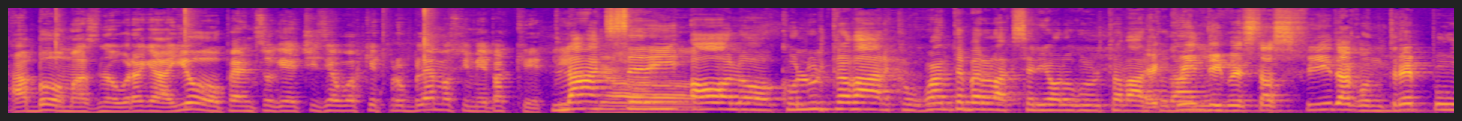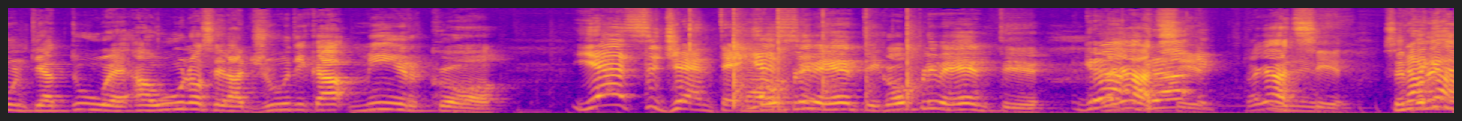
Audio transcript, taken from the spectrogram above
Ah, boh, ma Snow, raga, io penso che ci sia qualche problema sui miei pacchetti. Luxury No. Olo con l'ultravarco. Quanto è bello Luxury Olo con l'ultravarco, E Dani? quindi questa sfida con 3 punti a 2 a 1 se la giudica Mirko. Yes, gente, yes. Complimenti, complimenti. Gra- ragazzi, gra- ragazzi, se Raga. volete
